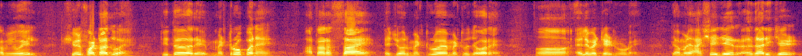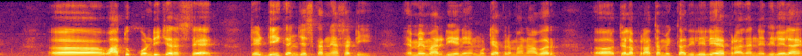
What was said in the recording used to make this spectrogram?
कमी होईल. शेळफाटा जो आहे तिथं रे मेट्रो पण आहे. आता रस्ता आहे त्याच्यावर मेट्रो आहे मेट्रोच्यावर एलिव्हेटेड रोड आहे. त्यामुळे असे जे रहदारीचे वाहतूक कोंडीचे रस्ते आहेत ते डिकंजेस्ट करण्यासाठी एम एम आर डी एने मोठ्या प्रमाणावर त्याला प्राथमिकता दिलेली आहे प्राधान्य दिलेलं आहे.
